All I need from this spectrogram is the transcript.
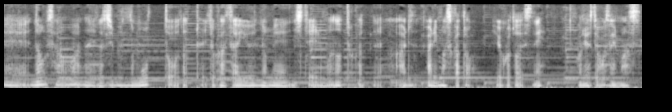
えー、なおさんは何か自分のモットーだったりとか、座右の銘にしているものとかってありありますかと？いうことですね。ありがとうございます。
